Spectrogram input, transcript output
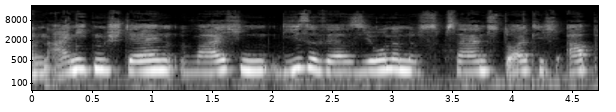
An einigen Stellen weichen diese Versionen des Psalms deutlich ab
